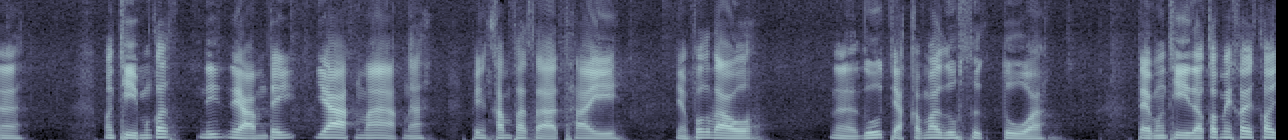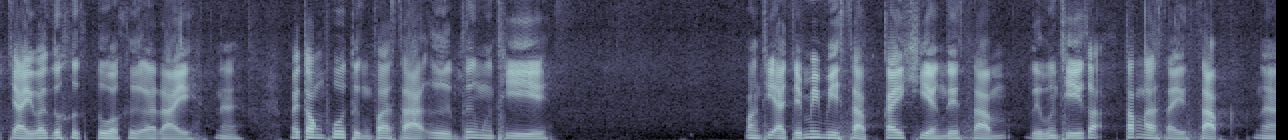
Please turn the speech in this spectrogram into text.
นะบางทีมันก็นิยามได้ยากมากนะ เป็นคำภาษาไทย อย่างพวกเรานะรู้จักคำว่ารู้สึกตัว แต่บางทีเราก็ไม่ค่อยเข้าใจว่ารู้สึกตัวคืออะไรนะไม่ต้องพูดถึงภาษาอื่น ซึ่งบางที บางทีอาจจะไม่มีศัพท์ใกล้เคียงด้วยซ้ำหรือบางทีก็ต้องอาศัยศัพท์นะ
